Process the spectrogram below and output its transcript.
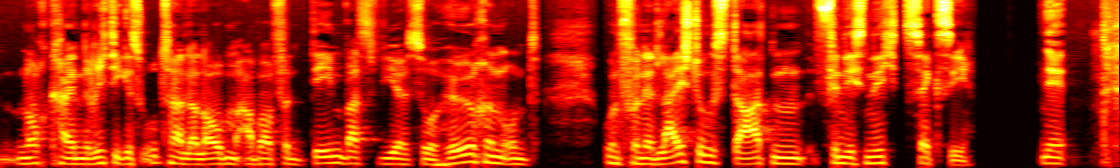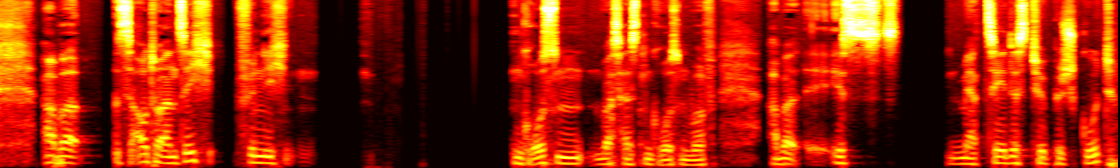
noch kein richtiges Urteil erlauben. Aber von dem, was wir so hören und, und von den Leistungsdaten, finde ich es nicht sexy. Nee. Aber das Auto an sich finde ich einen großen, was heißt einen großen Wurf, aber ist Mercedes typisch gut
